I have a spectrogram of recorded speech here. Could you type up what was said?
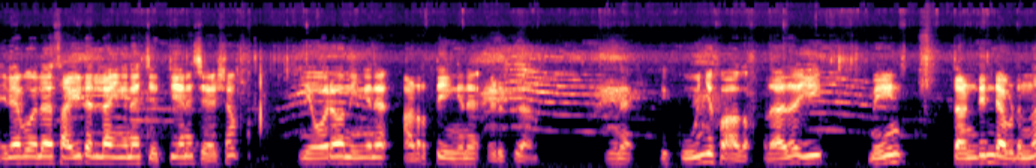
ഇതേപോലെ സൈഡെല്ലാം ഇങ്ങനെ ചെത്തിയതിന് ശേഷം ഇനി ഓരോന്ന് ഇങ്ങനെ അടർത്തി ഇങ്ങനെ എടുക്കുകയാണ്. ഇങ്ങനെ ഈ കൂഞ്ഞു ഭാഗം അതായത് ഈ മെയിൻ തണ്ടിന്റെ അവിടുന്ന്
